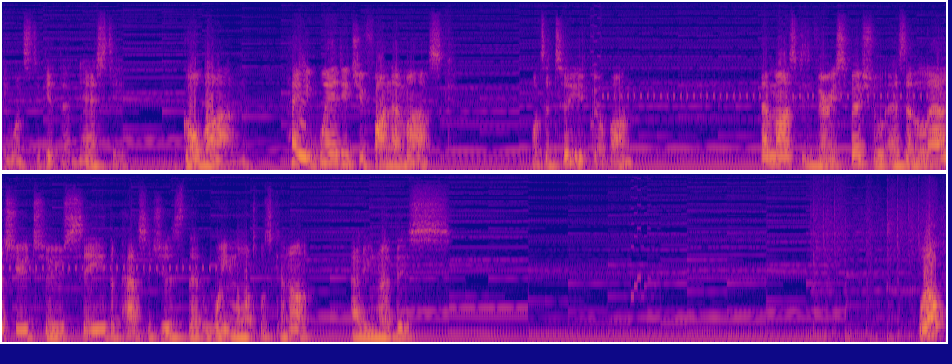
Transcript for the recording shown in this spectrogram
He wants to get that nasty. Goban. Hey, where did you find that mask? What's it to you, Goban? That mask is very special as it allows you to see the passages that we mortals cannot. How do you know this? Well,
